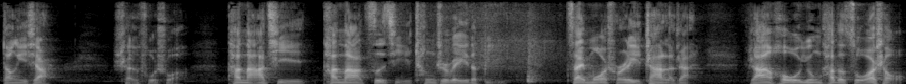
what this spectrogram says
等一下，神父说，他拿起他那自己称之为的笔，在墨水里蘸了蘸，然后用他的左手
